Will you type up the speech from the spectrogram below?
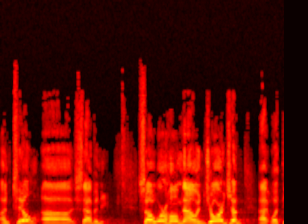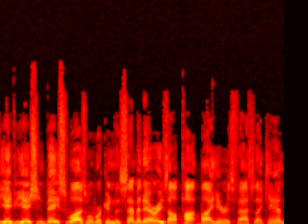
until uh, 70. So we're home now in Georgia at what the aviation base was. We're working in the seminaries. I'll pop by here as fast as I can.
